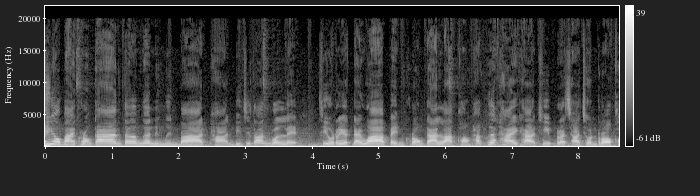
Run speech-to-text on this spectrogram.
นโยบายโครงการเติมเงิน 10,000 บาท ผ่านดิจิตอลวอลเล็ตที่เรียกได้ว่าเป็นโครงการหลักของพรรคเพื่อไทยค่ะ ที่ประชาชนรอค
